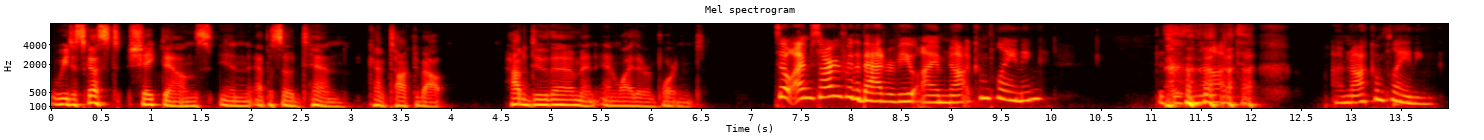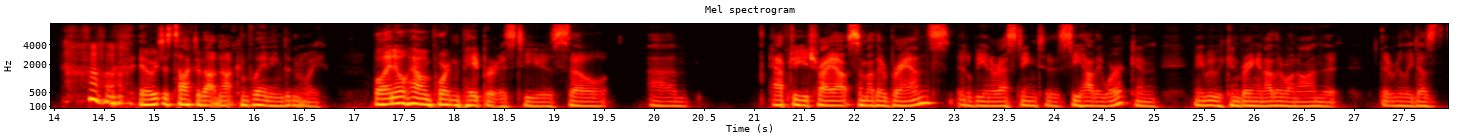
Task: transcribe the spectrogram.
We discussed shakedowns in episode 10, kind of talked about how to do them and, and why they're important. So I'm sorry for the bad review. I'm not complaining. This is not, I'm not complaining. yeah, we just talked about not complaining, didn't we? Well, I know how important paper is to you, so um, after you try out some other brands, it'll be interesting to see how they work, and maybe we can bring another one on that that really does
